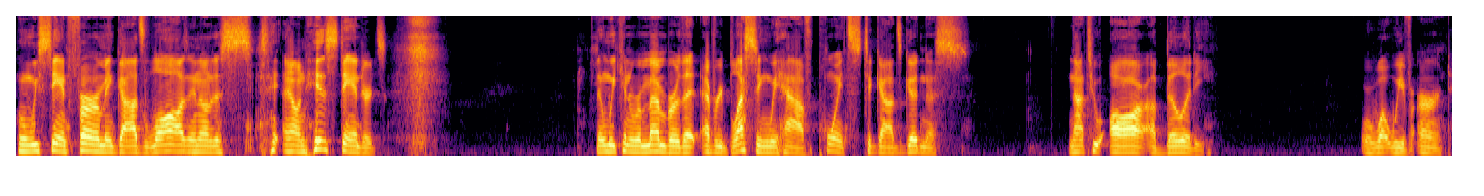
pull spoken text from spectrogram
When we stand firm in God's laws and on his, on his standards, then we can remember that every blessing we have points to God's goodness, not to our ability or what we've earned,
